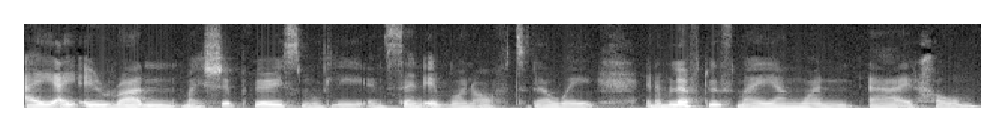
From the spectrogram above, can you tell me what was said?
I, I, I run my ship very smoothly and send everyone off to their way. And I'm left with my young one uh, at home.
